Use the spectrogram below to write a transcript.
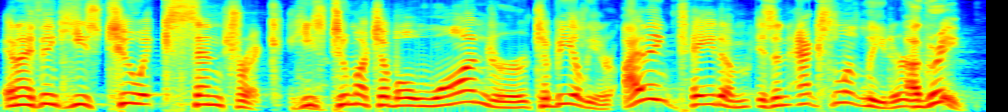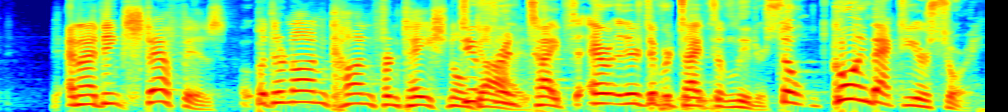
And I think he's too eccentric. He's too much of a wanderer to be a leader. I think Tatum is an excellent leader. Agreed. And I think Steph is, but they're non-confrontational different guys. types. er, There's different types of leaders. So going back to your story,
